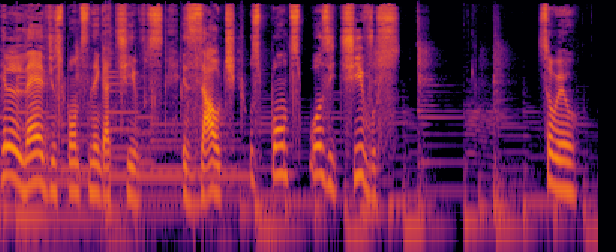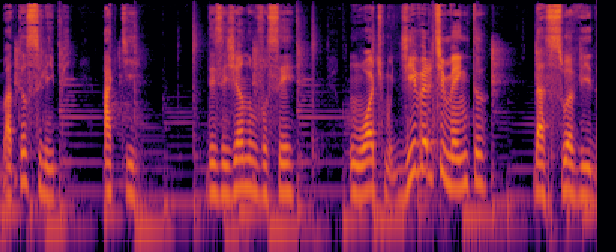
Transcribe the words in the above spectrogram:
Releve os pontos negativos. Exalte os pontos positivos. Sou eu, Matheus Felipe, aqui, desejando você um ótimo divertimento da sua vida.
